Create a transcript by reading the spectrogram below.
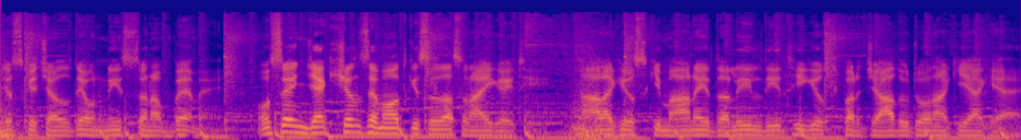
जिसके चलते 1990 में उसे इंजेक्शन से मौत की सजा सुनाई गई थी। हालाँकि उसकी माँ ने दलील दी थी कि उस पर जादू टोना किया गया है,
